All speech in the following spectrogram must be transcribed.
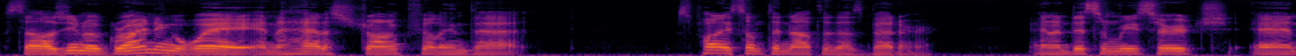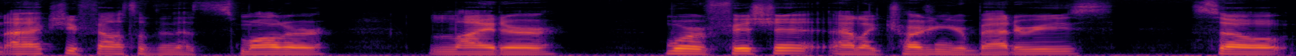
So I was, you know, grinding away and I had a strong feeling that there's probably something out there that's better. And I did some research and I actually found something that's smaller, lighter, more efficient at like charging your batteries. So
